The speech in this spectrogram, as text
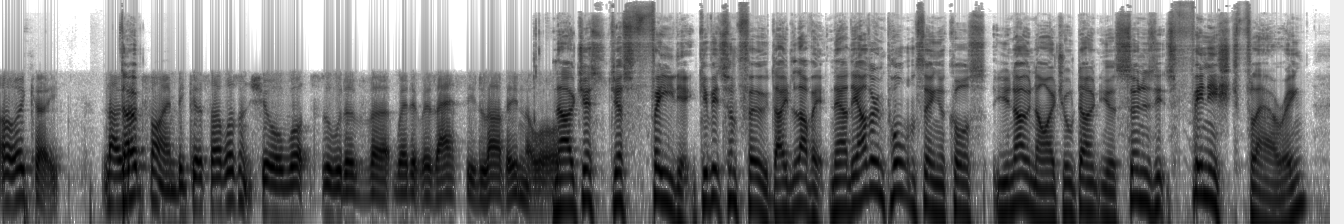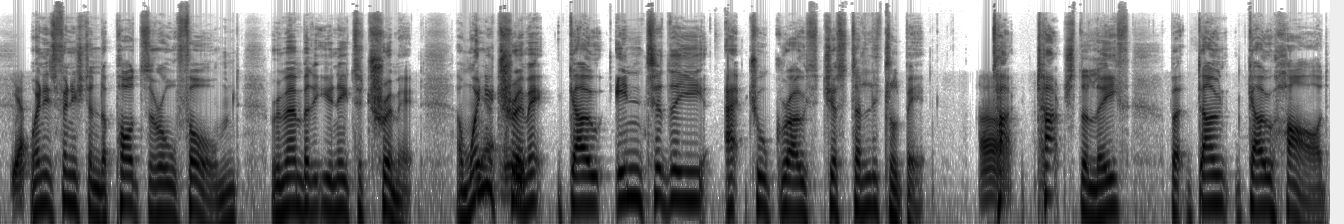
Oh, okay. No, that's fine because I wasn't sure what sort of uh, whether it was acid loving or No, just just feed it. Give it some food. They love it. Now, the other important thing, of course, you know, Nigel, don't you? As soon as it's finished flowering, when it's finished and the pods are all formed, remember that you need to trim it. And when you trim it, go into the actual growth just a little bit. Ah. Tou- touch the leaf, but don't go hard.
